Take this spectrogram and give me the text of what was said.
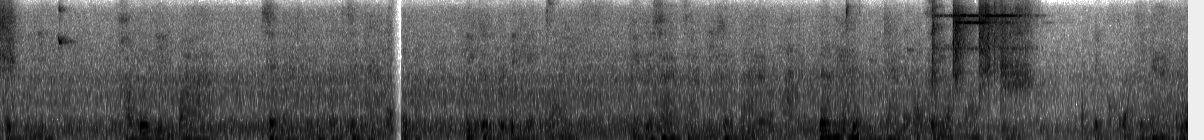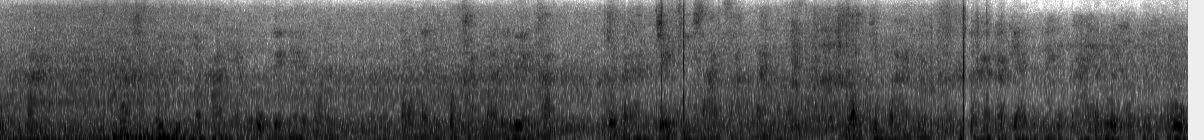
เส้นนี้เขารู้ดีว่าเส้นทางนี้เป็นเส้นทางโค้งที่เกิดอุบัติเหตุบ่อยถึงได้สร้างสารนี้ขึ้นมา เพื่อให้ดวงวิญญาณได้ออกไปหลอกหลอนที่มันเป็นโค้งที่น่ากลัวมากๆเพราะว่าขับไม่ดีมีพลาดแหกโค้งได้แน่นอนตอนนั้นก็ขับมาเรื่อยๆครับ จนกระทั่งเจอที่สารสารนั้นบอกที่มาเนี่ยตากับยายก็ได้กับพามาด้วยครับที่ลูก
